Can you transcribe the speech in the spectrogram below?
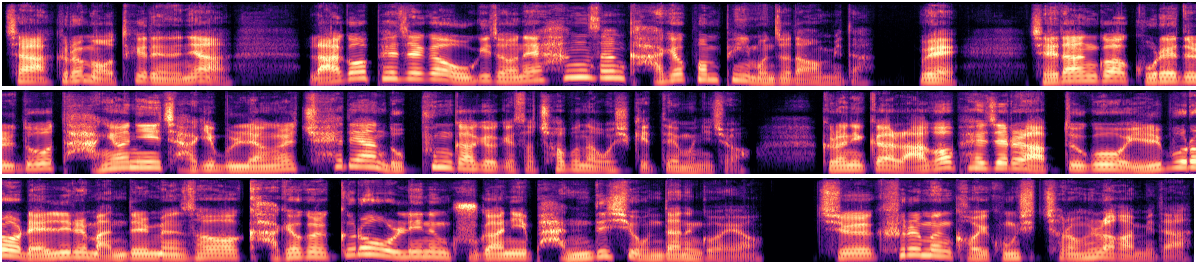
자, 그러면 어떻게 되느냐? 락업 해제가 오기 전에 항상 가격 펌핑이 먼저 나옵니다. 왜? 재단과 고래들도 당연히 자기 물량을 최대한 높은 가격에서 처분하고 싶기 때문이죠. 그러니까 락업 해제를 앞두고 일부러 랠리를 만들면서 가격을 끌어올리는 구간이 반드시 온다는 거예요. 즉 흐름은 거의 공식처럼 흘러갑니다.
